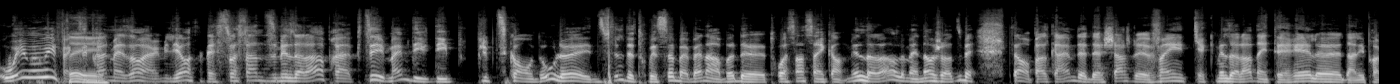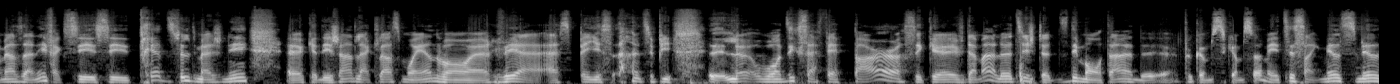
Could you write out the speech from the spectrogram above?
Oui, oui, oui. Fait que tu prends une maison à un million, ça fait 70 000 Puis tu sais, même des, des plus petits condos, là, c'est difficile de trouver ça ben, ben en bas de 350 000 là, Maintenant, aujourd'hui, ben, on parle quand même de, de charges de 20 quelques mille dollars d'intérêt dans les premières années. Fait que c'est, c'est très difficile d'imaginer euh, que des gens de la classe moyenne vont arriver à, à se payer ça. Puis euh, là où on dit que ça fait peur, c'est que évidemment, là, je te dis des montants de, un peu comme ci, comme ça, mais tu sais, 5 000, 6 000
